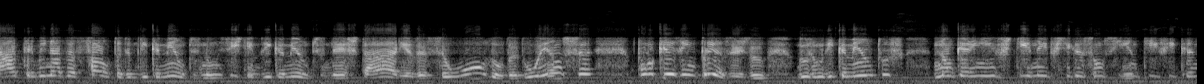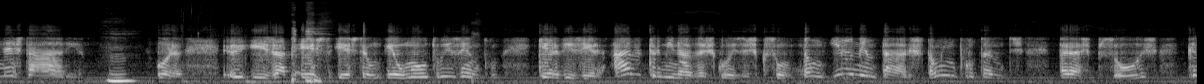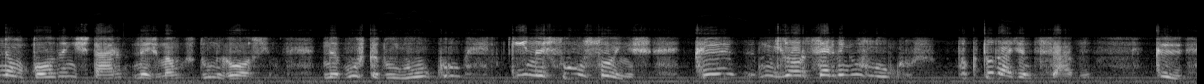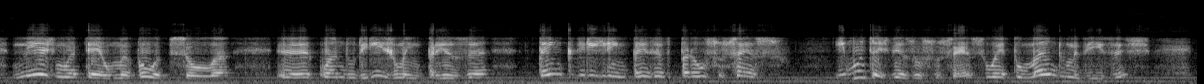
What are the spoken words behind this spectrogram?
há determinada falta de medicamentos, não existem medicamentos nesta área da saúde ou da doença, porque as empresas do, dos medicamentos não querem investir na investigação científica nesta área. Hum. Ora, exato, este, este é, um, é um outro exemplo. Quer dizer, há determinadas coisas que são tão elementares, tão importantes para as pessoas, que não podem estar nas mãos do negócio, na busca do lucro e nas soluções que melhor servem os lucros. Porque toda a gente sabe que, mesmo até uma boa pessoa, eh, quando dirige uma empresa, tem que dirigir a empresa para o sucesso. E muitas vezes o sucesso é tomando medidas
